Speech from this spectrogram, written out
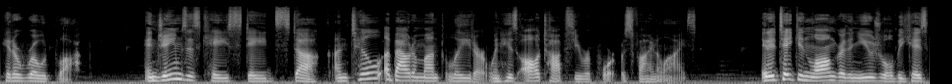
hit a roadblock. And James's case stayed stuck until about a month later when his autopsy report was finalized. It had taken longer than usual because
